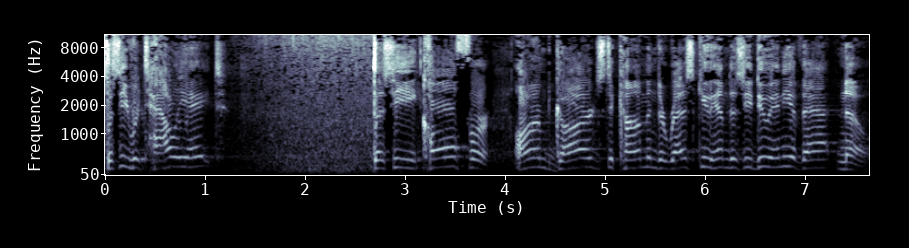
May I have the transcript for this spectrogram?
Does he retaliate? Does he call for armed guards to come and to rescue him? Does he do any of that? No.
